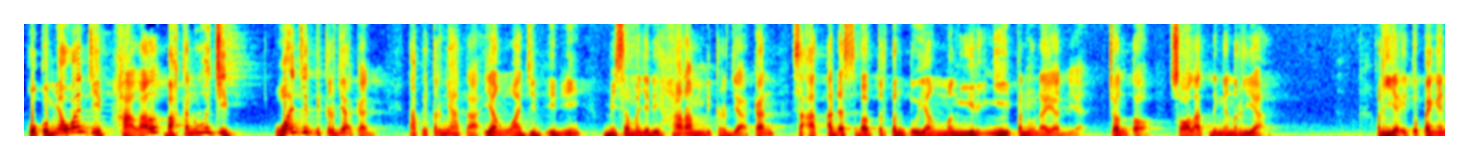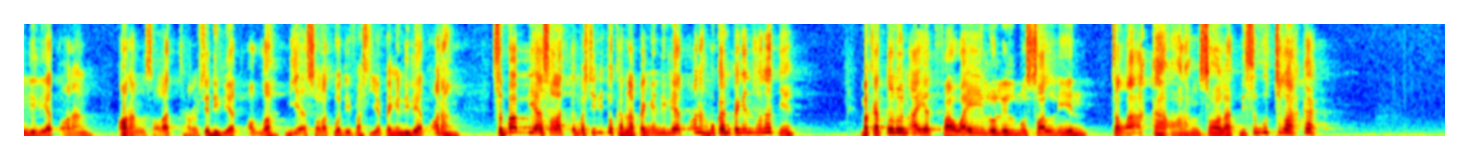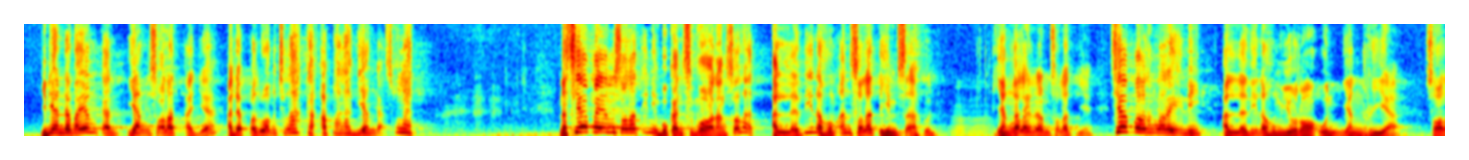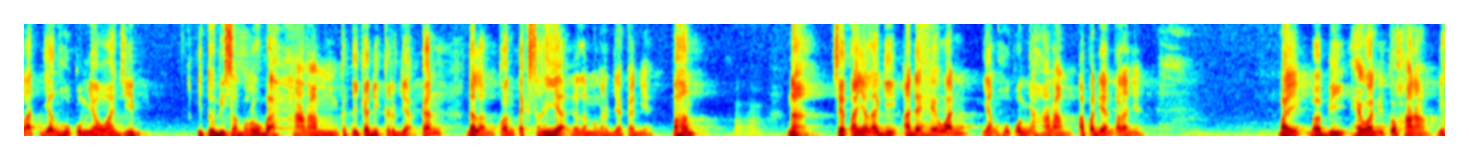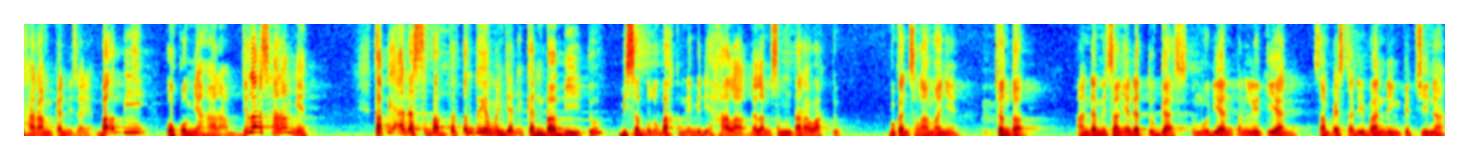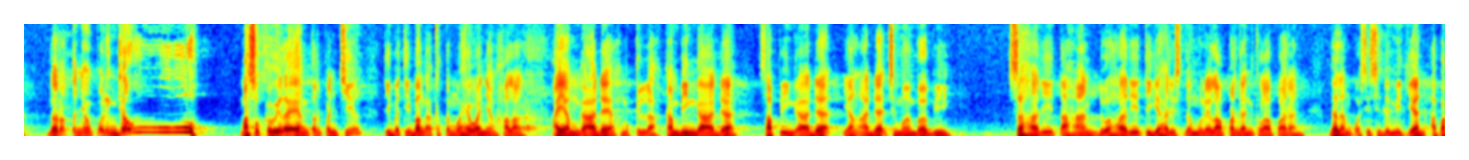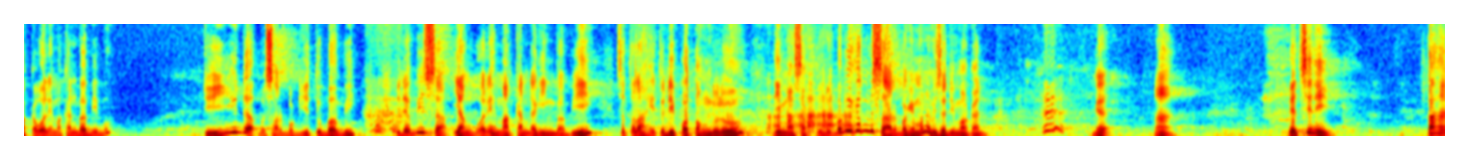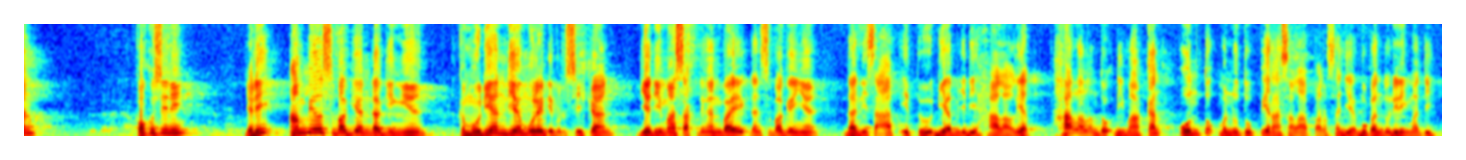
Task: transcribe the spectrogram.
Hukumnya wajib, halal bahkan wajib. Wajib dikerjakan. Tapi ternyata yang wajib ini bisa menjadi haram dikerjakan saat ada sebab tertentu yang mengiringi penunaiannya. Contoh, sholat dengan ria. Ria itu pengen dilihat orang. Orang sholat harusnya dilihat Allah. Dia sholat motivasinya pengen dilihat orang. Sebab dia sholat ke masjid itu karena pengen dilihat orang, bukan pengen sholatnya. Maka turun ayat fawailul musallin celaka orang sholat, disebut celaka. Jadi anda bayangkan, yang sholat aja ada peluang celaka, apalagi yang nggak sholat. Nah siapa yang sholat ini? Bukan semua orang sholat. Alladzina hum an sholatihim sahun. Yang lalai dalam sholatnya. Siapa orang lalai ini? Alladzina hum yura'un yang ria. Sholat yang hukumnya wajib, itu bisa berubah haram ketika dikerjakan dalam konteks ria dalam mengerjakannya. Paham? Paham. Nah, saya tanya lagi, ada hewan yang hukumnya haram. Apa di antaranya? Baik, babi, hewan itu haram, diharamkan misalnya. Babi, hukumnya haram, jelas haramnya. Tapi ada sebab tertentu yang menjadikan babi itu bisa berubah kemudian menjadi halal dalam sementara waktu. Bukan selamanya. Contoh, Anda misalnya ada tugas, kemudian penelitian, sampai studi banding ke Cina, daratan yang paling jauh, masuk ke wilayah yang terpencil, tiba-tiba nggak ketemu hewan yang halal. Ayam nggak ada yang mukillah, kambing nggak ada, sapi nggak ada, yang ada cuma babi. Sehari tahan, dua hari, tiga hari sudah mulai lapar dan kelaparan. Dalam posisi demikian, apakah boleh makan babi bu? Tidak besar begitu babi. Tidak bisa. Yang boleh makan daging babi, setelah itu dipotong dulu, dimasak dulu. Babi kan besar, bagaimana bisa dimakan? Ya. Nah, lihat sini. Tahan. Fokus ini. Jadi ambil sebagian dagingnya, kemudian dia mulai dibersihkan, dia dimasak dengan baik dan sebagainya dan di saat itu dia menjadi halal. Lihat, halal untuk dimakan untuk menutupi rasa lapar saja, bukan untuk dinikmati.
